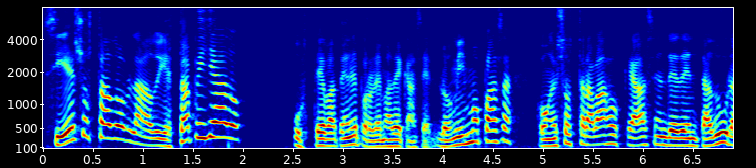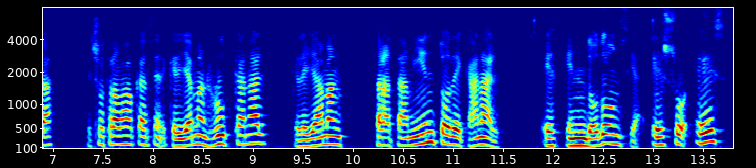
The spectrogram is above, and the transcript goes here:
si eso está doblado y está pillado, usted va a tener problemas de cáncer. Lo mismo pasa con esos trabajos que hacen de dentadura, esos trabajos que, le llaman root canal, que le llaman tratamiento de canal, es endodoncia, eso es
